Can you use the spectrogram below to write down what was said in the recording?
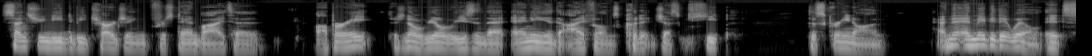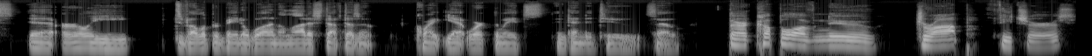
since you need to be charging for standby to operate, there's no real reason that any of the iPhones couldn't just keep the screen on. And and maybe they will. It's uh, early developer beta one. A lot of stuff doesn't quite yet work the way it's intended to. So there are a couple of new drop features.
